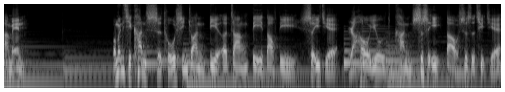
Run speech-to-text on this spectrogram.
阿门。我们一起看《使徒行传》第二章第一到第十一节，然后又看四十一到四十七节。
